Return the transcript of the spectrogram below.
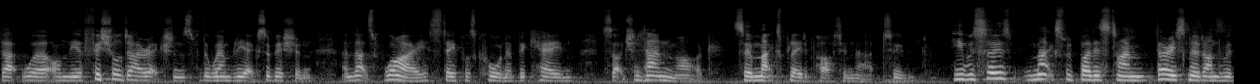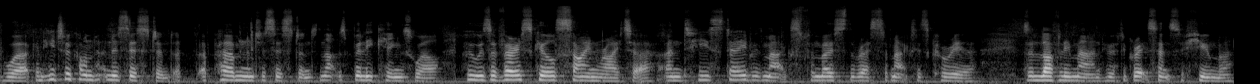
that were on the official directions for the Wembley exhibition. And that's why Staples Corner became such a landmark. So Max played a part in that too. He was so, Max was by this time very snowed under with work, and he took on an assistant, a, a, permanent assistant, and that was Billy Kingswell, who was a very skilled sign writer, and he stayed with Max for most of the rest of Max's career. He was a lovely man who had a great sense of humour,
